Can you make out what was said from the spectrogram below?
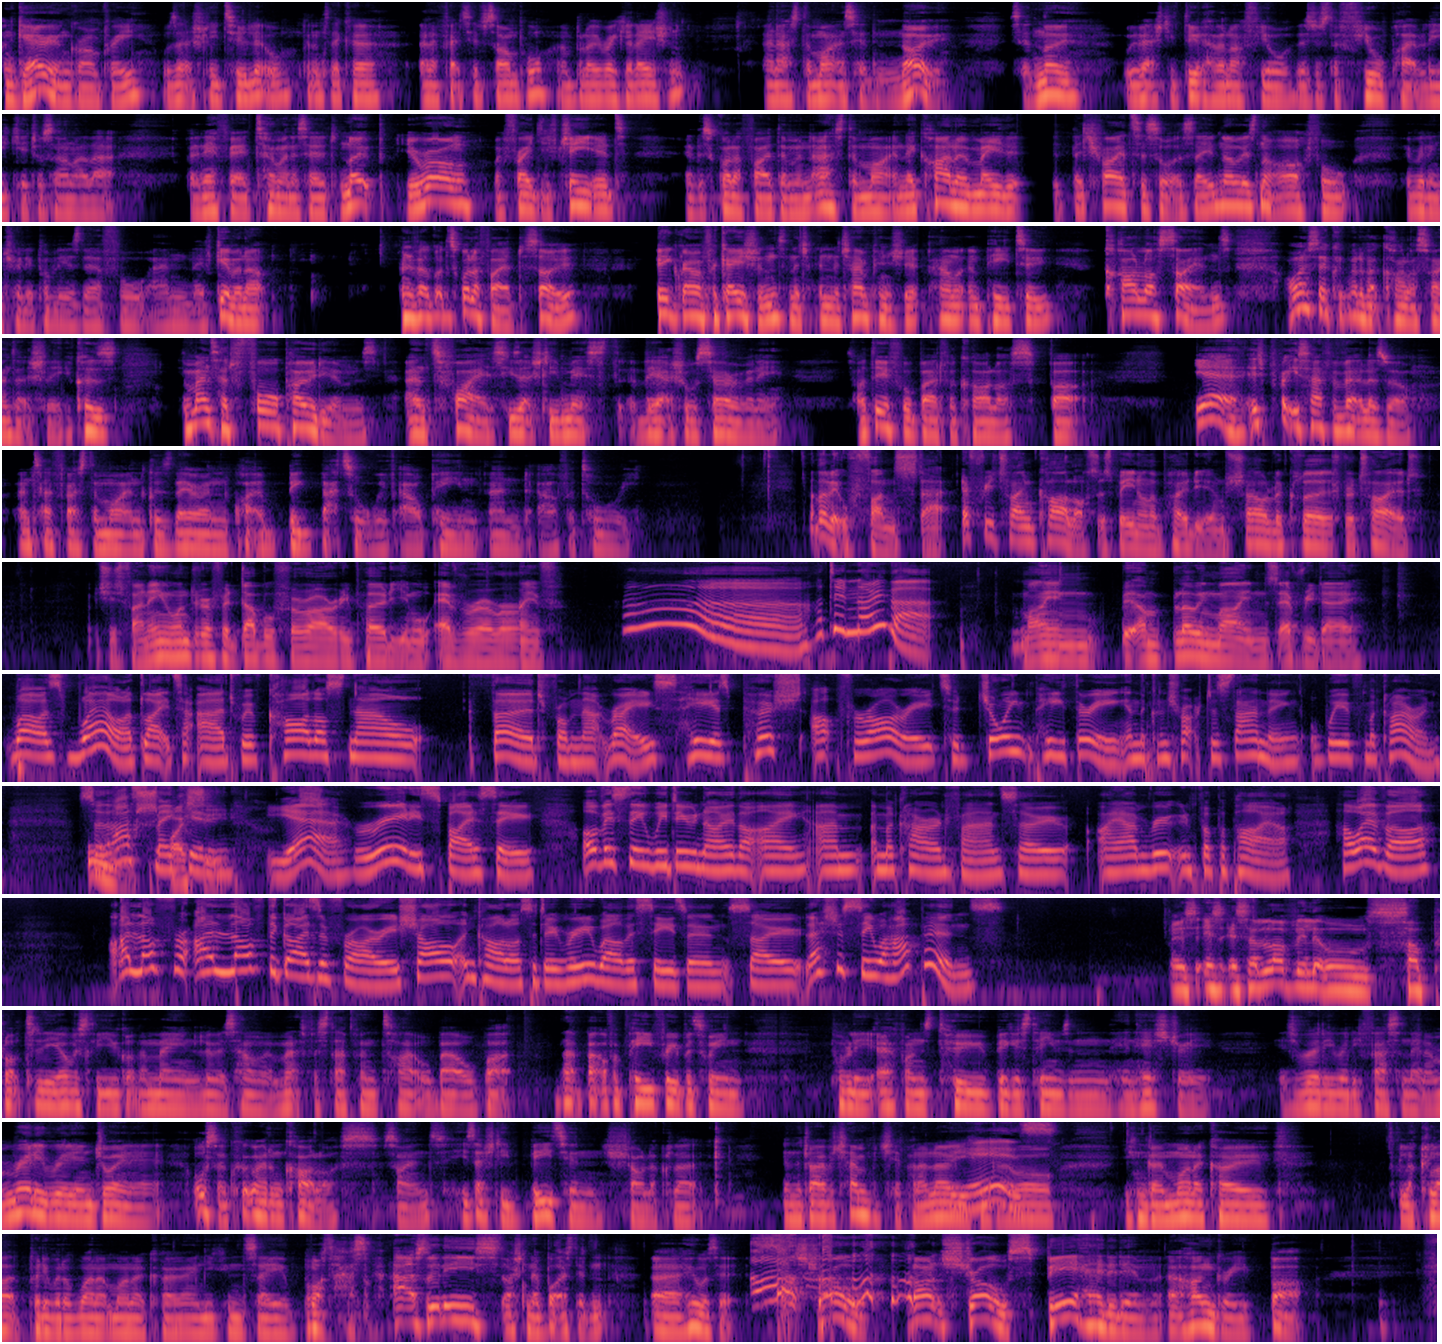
Hungarian Grand Prix was actually too little to take a, an effective sample and below regulation. And Aston Martin said no, said no, we actually do have enough fuel. There's just a fuel pipe leakage or something like that. But then FIA turned and said, nope, you're wrong. I'm afraid you've cheated. And disqualified them. And Aston Martin, they kind of made it, they tried to sort of say, no, it's not our fault. But really and truly, probably is their fault. And they've given up and they've got disqualified. So big ramifications in the, in the championship. Hamilton P2, Carlos Sainz. I want to say a quick word about Carlos Sainz actually, because the man's had four podiums and twice he's actually missed the actual ceremony. So I do feel bad for Carlos, but yeah, it's pretty sad for Vettel as well and sad for Aston Martin because they're in quite a big battle with Alpine and AlphaTauri. Another little fun stat. Every time Carlos has been on the podium, Charles Leclerc retired. Which is funny. I wonder if a double Ferrari podium will ever arrive. Ah, I didn't know that. Mine, I'm blowing minds every day. Well, as well, I'd like to add with Carlos now third from that race, he has pushed up Ferrari to joint P3 in the constructor standing with McLaren. So Ooh, that's making, yeah, really spicy. Obviously, we do know that I am a McLaren fan, so I am rooting for Papaya. However, I love I love the guys in Ferrari. Charles and Carlos are doing really well this season, so let's just see what happens. It's, it's, it's a lovely little subplot to the obviously you've got the main Lewis Hamilton Max Verstappen title battle, but that battle for P3 between probably F1's two biggest teams in, in history is really really fascinating. I'm really really enjoying it. Also, quick word on Carlos Sainz. He's actually beaten Charles Leclerc in the driver championship, and I know you He can go is. well, you can go Monaco. Leclerc probably would have won at Monaco, and you can say Bottas absolutely. Actually, no, Bottas didn't. Uh, who was it? Stroll. Lance Stroll spearheaded him at Hungary, but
